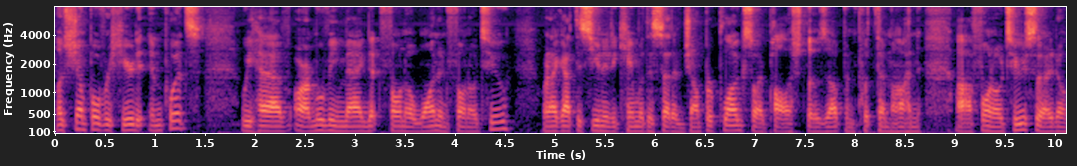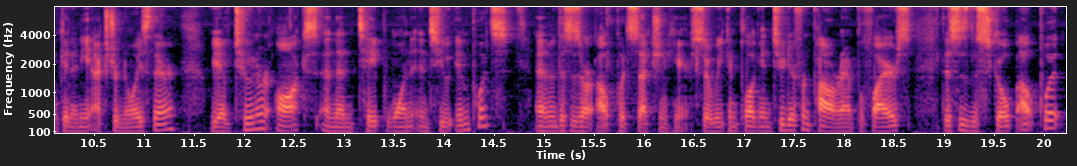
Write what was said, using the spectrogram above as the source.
Let's jump over here to inputs. We have our moving magnet Phono 1 and Phono 2. When I got this unit, it came with a set of jumper plugs, so I polished those up and put them on uh, Phono 2 so I don't get any extra noise there. We have tuner, aux, and then tape 1 and 2 inputs. And this is our output section here. So we can plug in two different power amplifiers. This is the scope output.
